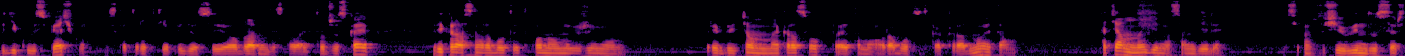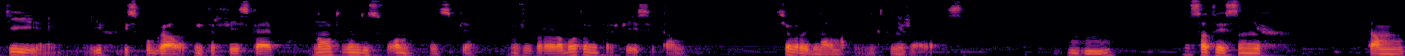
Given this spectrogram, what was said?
в дикую спячку, из которых тебе придется ее обратно доставать. Тот же Skype прекрасно работает в фоновом режиме. Он приобретен Microsoft, поэтому работает как родной там. Хотя многие, на самом деле, в всяком случае, Windows RT их испугал интерфейс Skype. Но вот Windows Phone, в принципе, уже проработан интерфейс, и там все вроде нормально, никто не жаловался. Угу. Соответственно, у них там,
